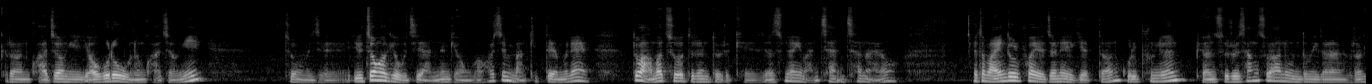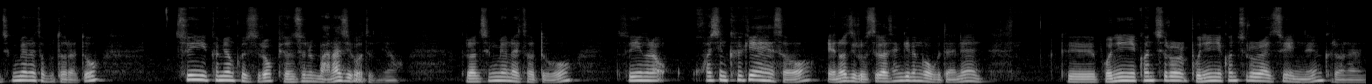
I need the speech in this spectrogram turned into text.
그런 과정이 역으로 오는 과정이 좀 이제 일정하게 오지 않는 경우가 훨씬 많기 때문에 또 아마추어들은 또 이렇게 연습량이 많지 않잖아요. 그래서 마인드 골프가 예전에 얘기했던 골프는 변수를 상수하는 운동이라는 그런 측면에서 보더라도 스윙이 크면 클수록 변수는 많아지거든요. 그런 측면에서도 스윙을 훨씬 크게 해서 에너지 loss가 생기는 것보다는 그 본인이 컨트롤, 본인이 컨트롤 할 수 있는 그런 한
